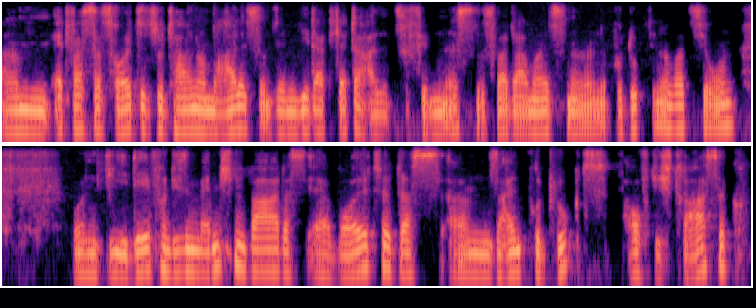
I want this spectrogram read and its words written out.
Ähm, etwas, das heute total normal ist und in jeder Kletterhalle zu finden ist. Das war damals eine, eine Produktinnovation. Und die Idee von diesem Menschen war, dass er wollte, dass ähm, sein Produkt auf die Straße kommt,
